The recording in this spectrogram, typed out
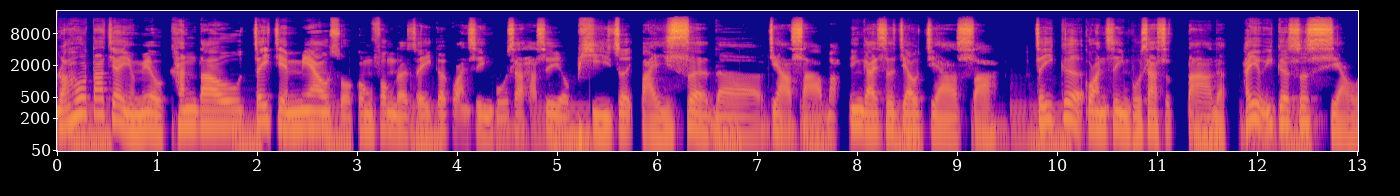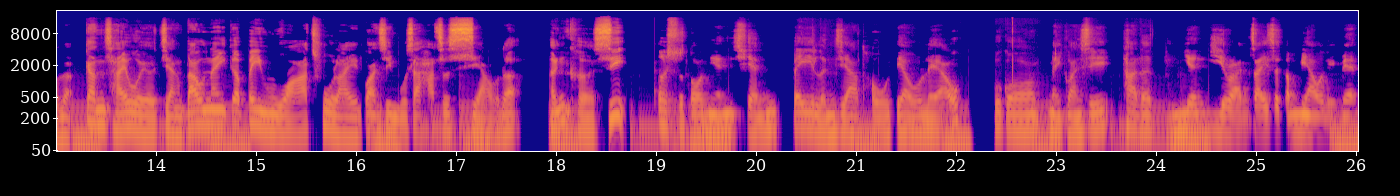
然后大家有没有看到这间庙所供奉的这一个观世音菩萨？它是有披着白色的袈裟吧？应该是叫袈裟。这一个观世音菩萨是大的，还有一个是小的。刚才我有讲到那个被挖出来观世音菩萨，它是小的，很可惜，二十多年前被人家偷掉了。不过没关系，它的灵验依然在这个庙里面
